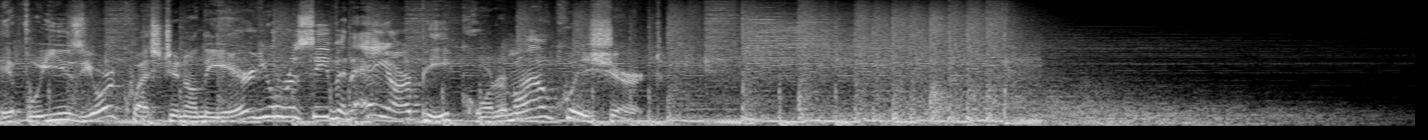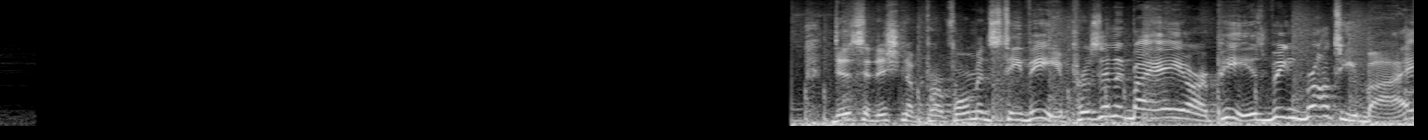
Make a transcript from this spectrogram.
If we use your question on the air, you'll receive an ARP quarter mile quiz shirt. This edition of Performance TV, presented by ARP, is being brought to you by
